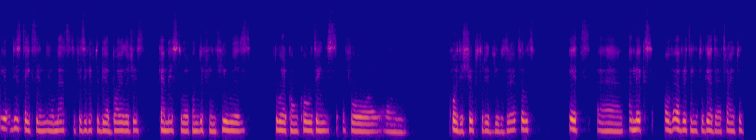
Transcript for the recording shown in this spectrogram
you know, this takes in you know maths to physics. You have to be a biologist, chemist to work on different fuels, to work on coatings for um, for the ships to reduce drag. So it's it's uh, a mix of everything together, trying to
